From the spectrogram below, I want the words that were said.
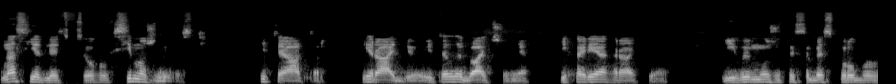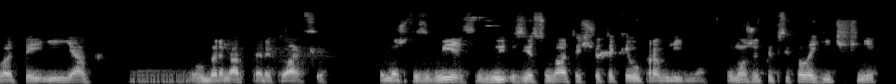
У нас є для цього всі можливості: і театр, і радіо, і телебачення, і хореографія. І ви можете себе спробувати і як м, губернатори класів. Ви можете з'ясувати, що таке управління. Ви можете психологічні е,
